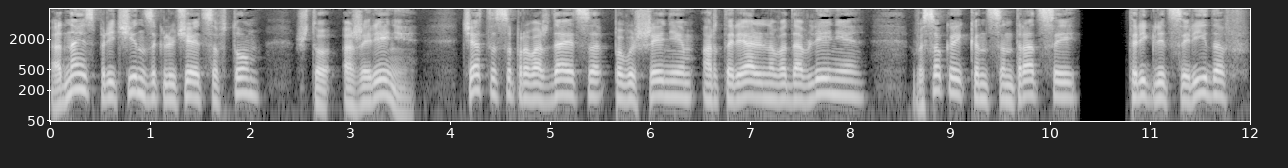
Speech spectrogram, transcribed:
Одна из причин заключается в том, что ожирение часто сопровождается повышением артериального давления, высокой концентрацией триглицеридов,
